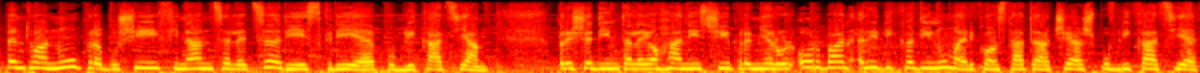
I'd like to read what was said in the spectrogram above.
pentru a nu prăbuși finanțele țării, scrie publicația. Președintele Iohannis și premierul Orban ridică din numeri, constată aceeași publicație.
